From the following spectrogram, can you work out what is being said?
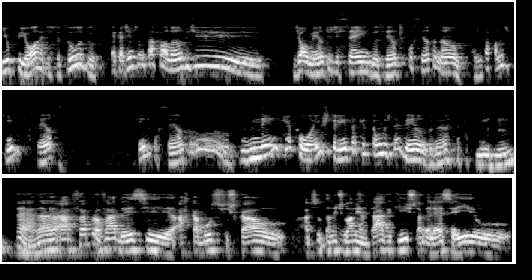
E o pior disso tudo é que a gente não está falando de, de aumentos de 100%, 200%, não. A gente está falando de 15%. 15% nem repõe os 30% que estão nos devendo, né? Uhum. É, foi aprovado esse arcabouço fiscal absolutamente lamentável que estabelece aí o,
